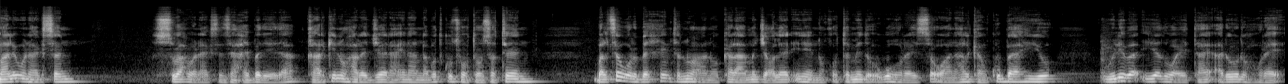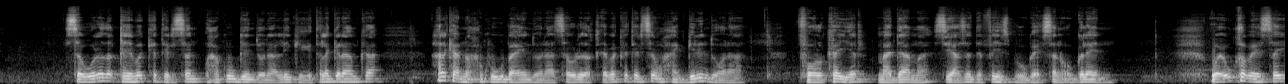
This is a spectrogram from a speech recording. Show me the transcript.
maalin wanaagsan subax wanaagsan saaxiibadeeda. Qaarkiin waxaa rajeynaya inaad nabad ku soo toosateen balse warbixinta noocan oo kale ma jecleen inay noqoto mida ugu horeysa oo aan halkan ku baahiyo. Weliba iyadoo ay tahay aroor hore. Sawirada qeybo ka tirsan waxaan kuu geyn doonaa linkiga telegramka. Halkaana waxaan kuugu baahin doonaa sawirada qeybo ka tirsan waxaan gelin doonaa foolka yar maadaama siyaasadda facebook aysan ogoleen way u qabeysay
